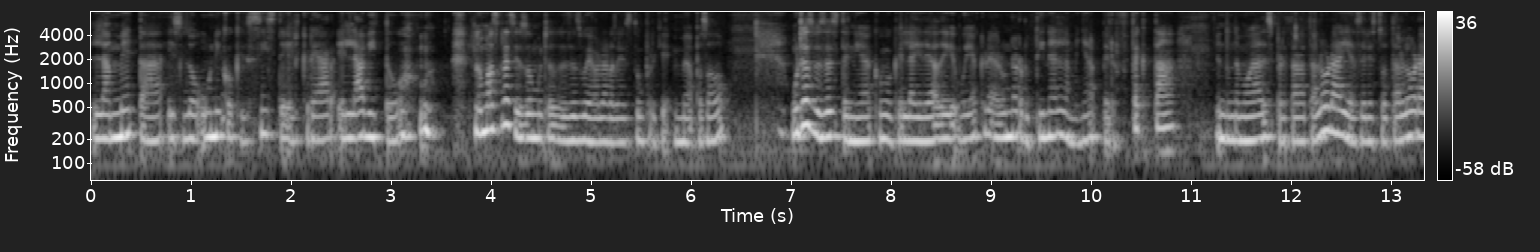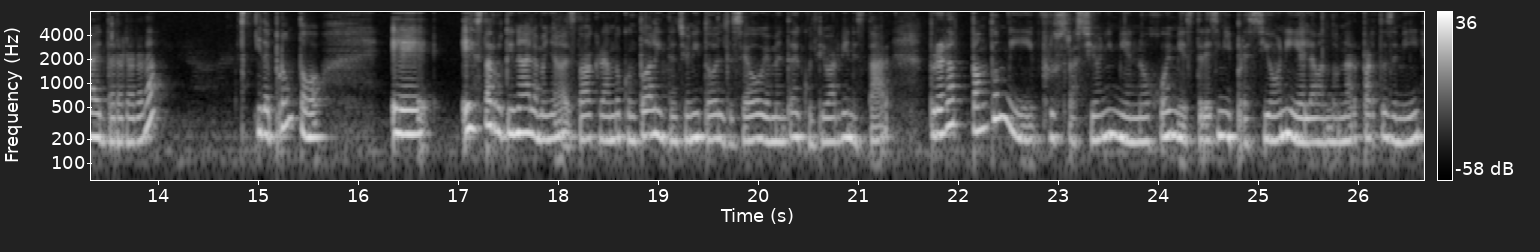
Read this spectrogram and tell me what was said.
la meta es lo único que existe, el crear el hábito. lo más gracioso, muchas veces voy a hablar de esto porque me ha pasado. Muchas veces tenía como que la idea de voy a crear una rutina en la mañana perfecta, en donde me voy a despertar a tal hora y hacer esto a tal hora y Y de pronto... Eh, esta rutina de la mañana la estaba creando con toda la intención y todo el deseo, obviamente, de cultivar bienestar, pero era tanto mi frustración y mi enojo y mi estrés y mi presión y el abandonar partes de mí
